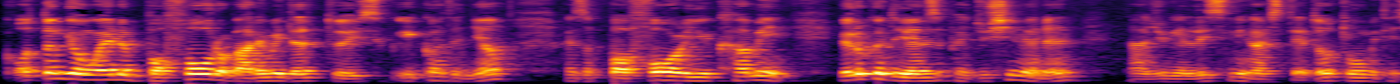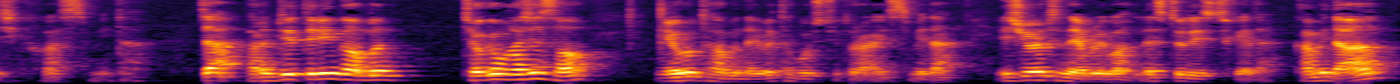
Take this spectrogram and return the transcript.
어떤 경우에는 before로 발음이 될 수도 있, 거든요 그래서 before you come in 이렇게도 연습해 주시면은 나중에 listening 하실 때도 도움이 되실 것 같습니다. 자, 발음 뒤뜨린 거 한번 적용하셔서 여러분도 한번 내뱉어 볼 수 있도록 하겠습니다. It's your turn everyone. Let's do this together. 갑니다.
